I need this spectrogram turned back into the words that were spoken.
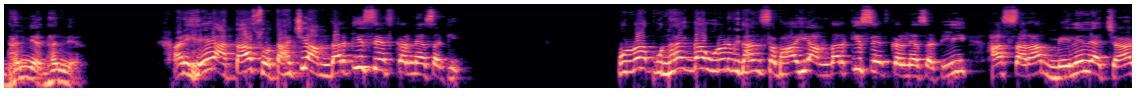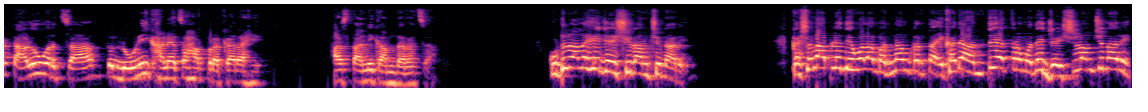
धन्य धन्य. आणि हे आता स्वतःची आमदारकी सेफ करण्यासाठी पुन्हा पुन्हा एकदा उरण विधानसभा ही आमदारकी सेफ करण्यासाठी हा सारा मेलेल्याच्या टाळूवरचा तो लोणी खाण्याचा हा प्रकार आहे. हा स्थानिक आमदाराचा. कुठून आलं हे जय श्रीरामचे नारे? कशाला आपल्या देवाला बदनाम करता? एखाद्या अंत्ययात्रेमध्ये जय श्रीरामचे नारे.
